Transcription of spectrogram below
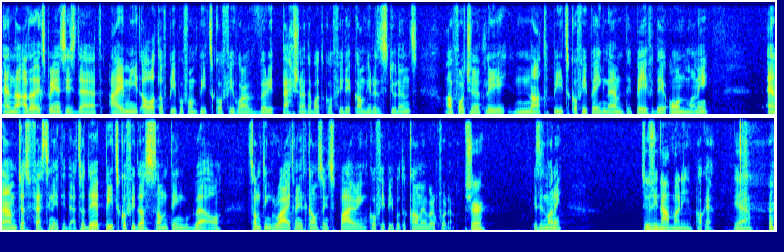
And the other experience is that I meet a lot of people from Peet's Coffee who are very passionate about coffee. They come here as students. Unfortunately, not Peet's Coffee paying them; they pay their own money, and I'm just fascinated that. So, they, Peet's Coffee does something well, something right when it comes to inspiring coffee people to come and work for them. Sure. Is it money? It's usually not money. Okay. Yeah.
